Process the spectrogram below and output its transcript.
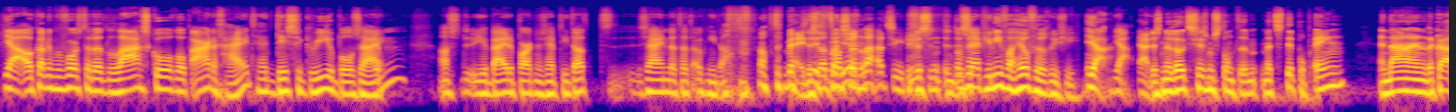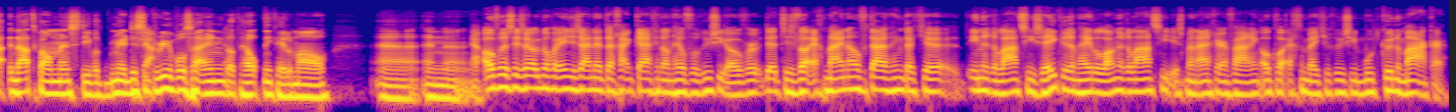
Ja, al kan ik me voorstellen dat laag scoren op aardigheid, het disagreeable zijn, als je beide partners hebt die dat zijn, dat dat ook niet altijd, best Nee, dus is dat was een- relatie. Dus, een- dus dan heb je in ieder geval heel veel ruzie. ja, Ja. ja. dus neuroticisme stond eh, met stip op één. En daarna inderdaad kwamen mensen die wat meer disagreeable zijn. Dat helpt niet helemaal. Eh, en eh, Ja, overigens is er ook nog een, je zei net, daar ga- krijg je dan heel veel ruzie over. Het is wel echt mijn overtuiging dat je in een relatie, zeker een hele lange relatie, is mijn eigen ervaring, ook wel echt een beetje ruzie moet kunnen maken.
